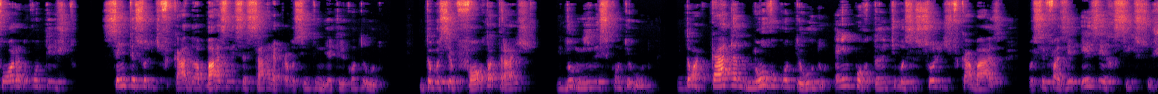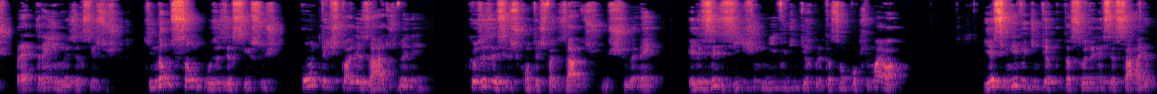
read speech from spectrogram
fora do contexto, sem ter solidificado a base necessária para você entender aquele conteúdo. Então você volta atrás e domina esse conteúdo. Então, a cada novo conteúdo é importante você solidificar a base, você fazer exercícios pré-treino, exercícios que não são os exercícios contextualizados do Enem. Porque os exercícios contextualizados no estilo Enem, eles exigem um nível de interpretação um pouquinho maior. E esse nível de interpretação é necessário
